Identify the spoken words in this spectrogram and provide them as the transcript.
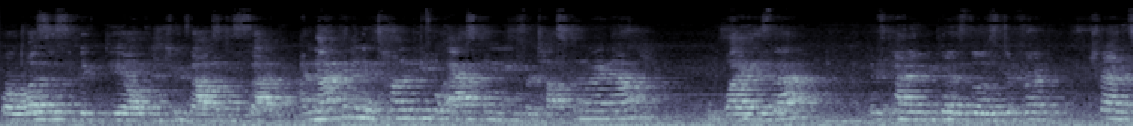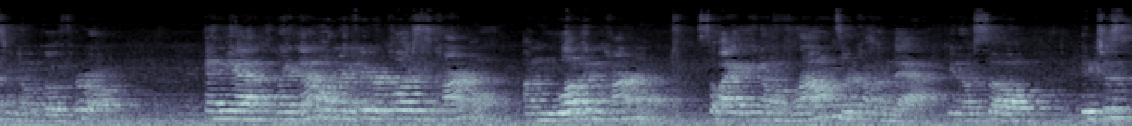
Or was this a big deal in 2007? I'm not getting a ton of people asking me for Tuscan right now. Why is that? It's kind of because those different trends, you know, go through. And yet, right now, one of my favorite colors is caramel. I'm loving caramel. So I, you know, browns are coming back, you know, so it just,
